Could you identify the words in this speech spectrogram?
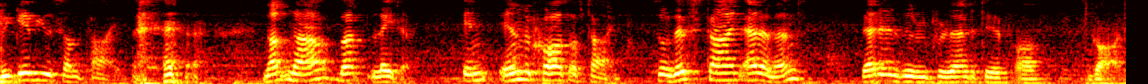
we give you some time. Not now, but later. In, in the course of time. So this time element, that is the representative of God,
